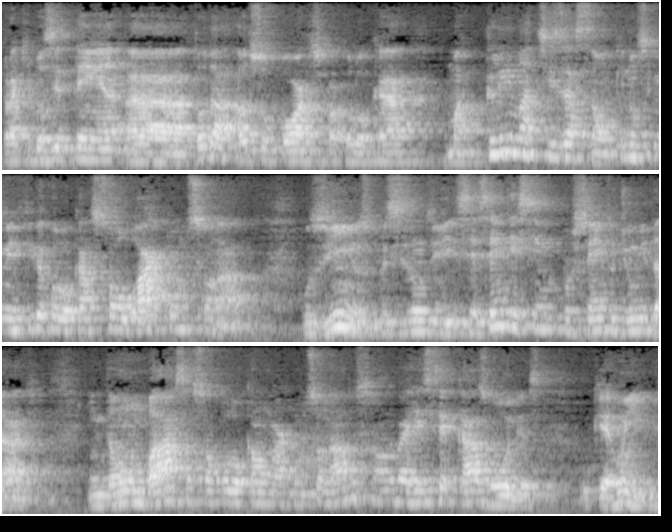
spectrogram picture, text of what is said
Para que você tenha uh, todo o suporte para colocar uma climatização, que não significa colocar só o ar condicionado. Os vinhos precisam de 65% de umidade. Então não basta só colocar um ar condicionado, senão ele vai ressecar as rolhas, o que é ruim.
